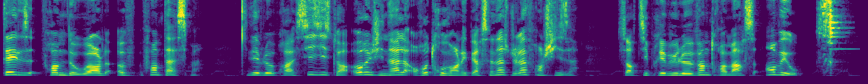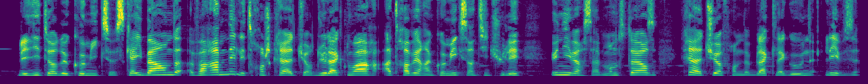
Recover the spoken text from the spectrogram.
Tales from the World of Phantasm, qui développera six histoires originales retrouvant les personnages de la franchise. Sortie prévue le 23 mars en VO. L'éditeur de comics Skybound va ramener l'étrange créature du lac noir à travers un comics intitulé Universal Monsters, Creature from the Black Lagoon Lives.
